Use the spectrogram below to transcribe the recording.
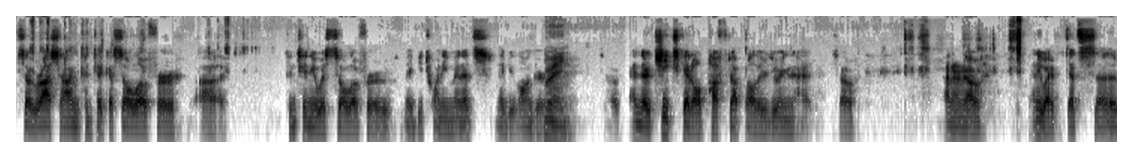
So Rahsaan could take a solo for uh, continuous solo for maybe 20 minutes, maybe longer. Right. So, and their cheeks get all puffed up while they're doing that. So I don't know. Anyway, that's uh,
